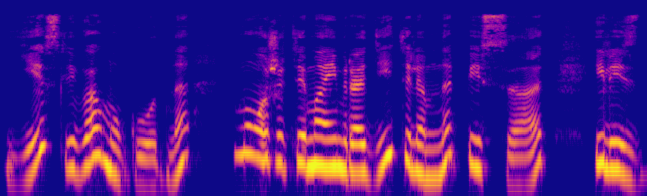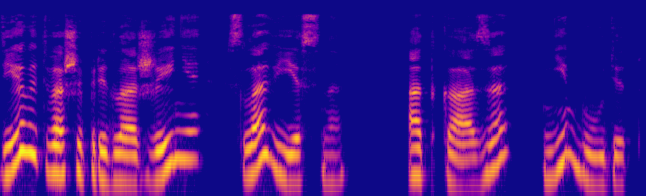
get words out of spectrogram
Если вам угодно, можете моим родителям написать или сделать ваше предложение словесно. Отказа не будет.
